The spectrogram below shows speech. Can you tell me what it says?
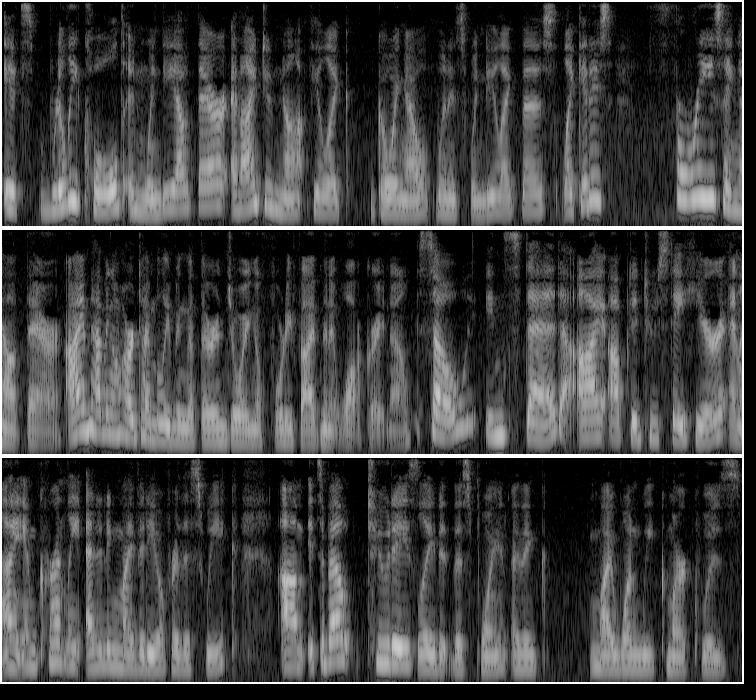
it's really cold and windy out there, and I do not feel like going out when it's windy like this. Like it is freezing out there. I'm having a hard time believing that they're enjoying a 45 minute walk right now. So instead, I opted to stay here and I am currently editing my video for this week. Um, it's about two days late at this point. I think my one week mark was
